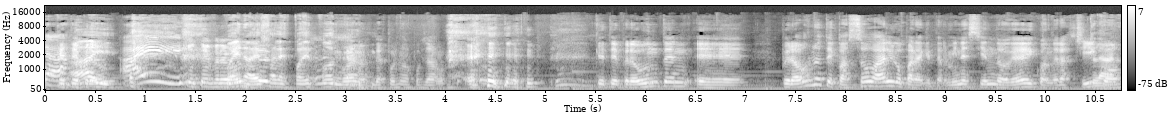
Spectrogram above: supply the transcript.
ay. que te, Ay. pregun- ¡Ay! que te pregunten... Bueno, eso después del podcast. Bueno, después nos apoyamos. que te pregunten, eh, pero a vos no te pasó algo para que termines siendo gay cuando eras chico. Claro.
